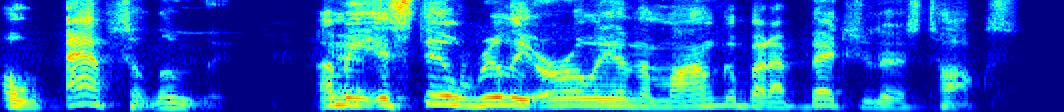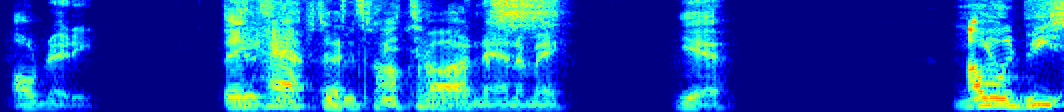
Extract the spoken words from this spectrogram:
oh, absolutely. I mean, it's still really early in the manga, but I bet you there's talks already. They There's- have to be to be talking about talks. anime. Yeah, You I would would be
